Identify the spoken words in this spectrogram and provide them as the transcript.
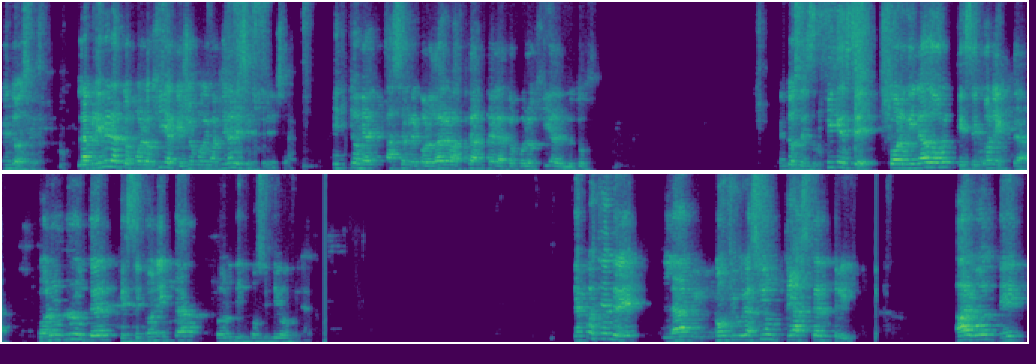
Entonces, la primera topología que yo puedo imaginar es estrella. Esto me hace recordar bastante la topología de Bluetooth. Entonces, fíjense, coordinador que se conecta con un router que se conecta con un dispositivo final. Después tendré la configuración cluster tree, árbol de,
